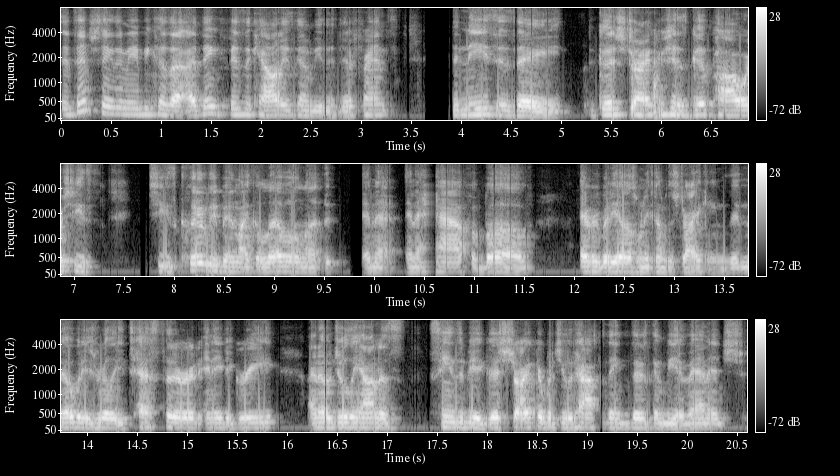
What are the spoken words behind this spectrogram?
it's interesting to me because I, I think physicality is going to be the difference. Denise is a good striker. She has good power. She's she's clearly been like a level and a, and a half above everybody else when it comes to striking. That nobody's really tested her at any degree. I know Juliana's seems to be a good striker, but you would have to think there's going to be advantage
